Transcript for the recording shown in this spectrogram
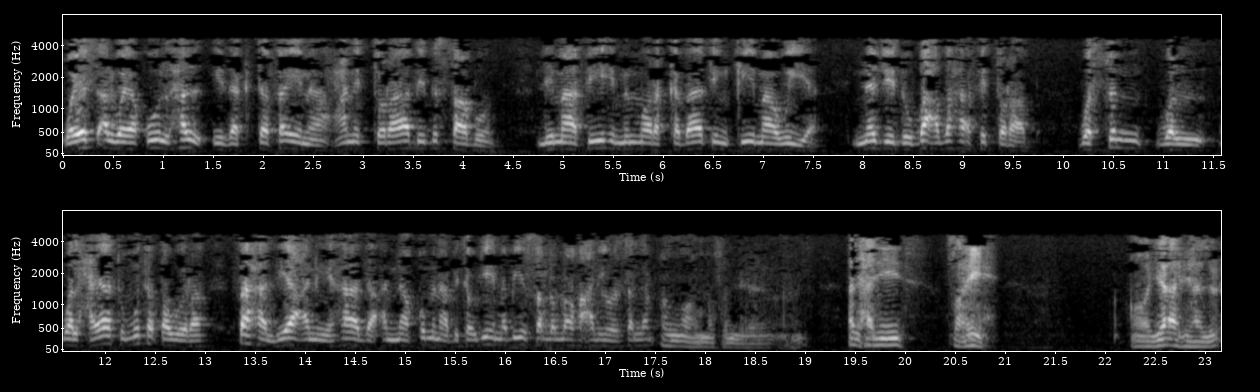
ويسأل ويقول هل إذا اكتفينا عن التراب بالصابون لما فيه من مركبات كيماوية نجد بعضها في التراب والسن والحياة متطورة فهل يعني هذا أن قمنا بتوجيه النبي صلى الله عليه وسلم؟ اللهم صل على الحديث صحيح. وجاء في هذا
